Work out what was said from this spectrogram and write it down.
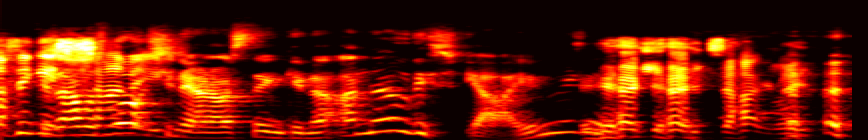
I think it's I was that watching it and I was thinking, I know this guy. Who is it? Yeah, yeah, exactly. and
